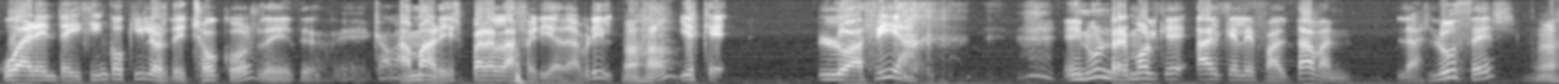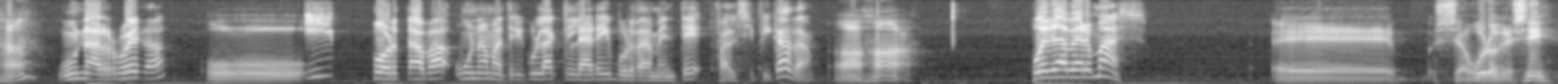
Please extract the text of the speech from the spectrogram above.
45 kilos de chocos, de, calamares, para la feria de abril. Y es que lo hacía en un remolque al que le faltaban las luces, una rueda y portaba una matrícula clara y burdamente falsificada. Ajá. ¿Puede haber más? Eh, seguro que sí.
